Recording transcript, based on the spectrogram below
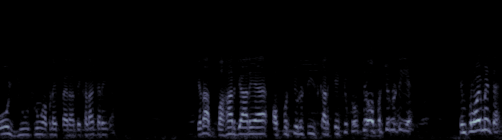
ਉਹ ਯੂਥ ਨੂੰ ਆਪਣੇ ਪੈਰਾਂ ਤੇ ਖੜਾ ਕਰੇਗਾ। ਜਿਹੜਾ ਬਾਹਰ ਜਾ ਰਿਹਾ ਹੈ ਓਪਰਚੁਨਿਟੀਜ਼ ਕਰਕੇ, ਕਿਉਂਕਿ ਉੱਥੇ ਓਪਰਚੁਨਿਟੀ ਹੈ, EMPLOYMENT ਹੈ।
